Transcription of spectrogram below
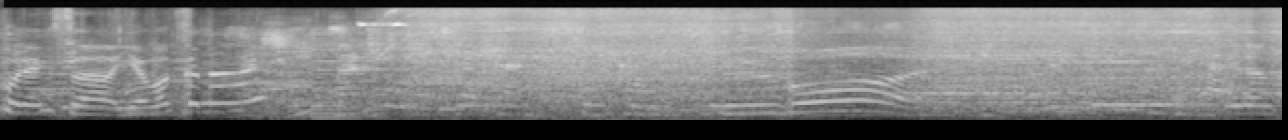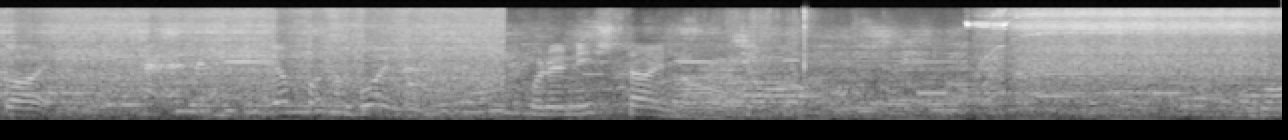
これさやばくない？すごい。えなんかやっぱすごいね。これにしたいな。わでも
